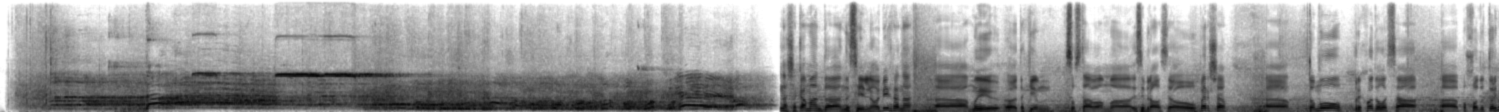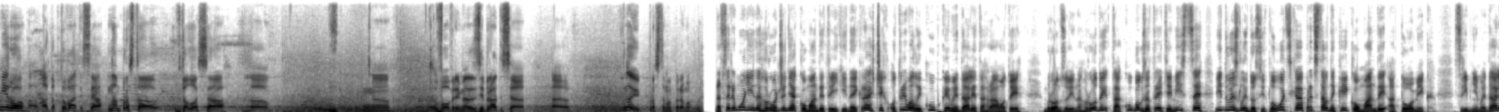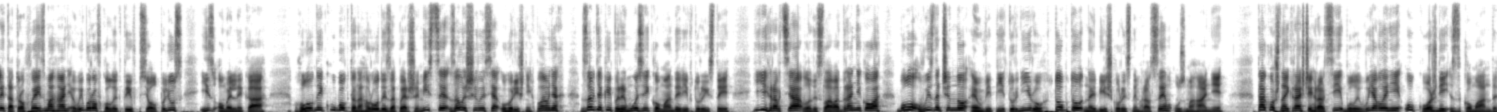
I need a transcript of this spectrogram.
Наша команда не сильно обіграна. Е, Ми е, таким составом е, зібралися вперше. Тому приходилося по ходу турніру адаптуватися. Нам просто вдалося вовремя зібратися. Ну і просто ми перемогли. На церемонії нагородження команди трійки найкращих отримали кубки, медалі та грамоти. Бронзові нагороди та кубок за третє місце відвезли до Світловодська представники команди Атомік. Срібні медалі та трофей змагань виборов колектив Псьол Плюс із Омельника. Головний кубок та нагороди за перше місце залишилися у горішніх плавнях завдяки перемозі команди Віп-туристи. Її гравця Владислава Драннікова було визначено MVP турніру, тобто найбільш корисним гравцем у змаганні. Також найкращі гравці були виявлені у кожній з команд.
